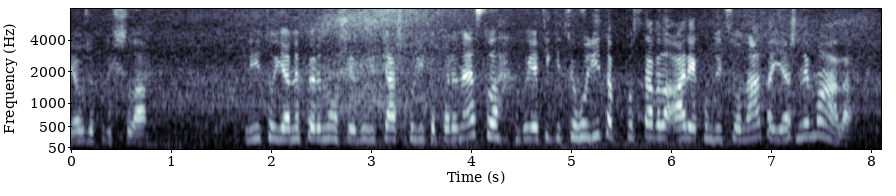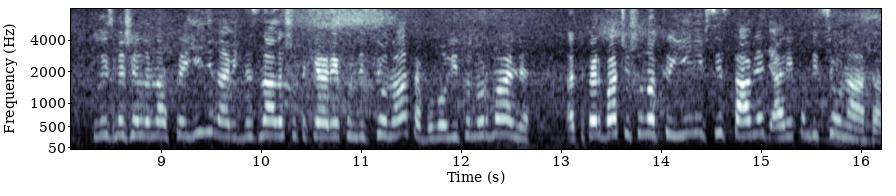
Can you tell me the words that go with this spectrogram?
Я вже прийшла. Літо я не переношу, я дуже тяжко літо перенесла, бо я тільки цього літа поставила арія кондиціоната, я ж не мала. Колись ми жили на Україні, навіть не знали, що таке арія кондиціоната, було літо нормальне. А тепер бачу, що на Україні всі ставлять арія кондиціоната.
